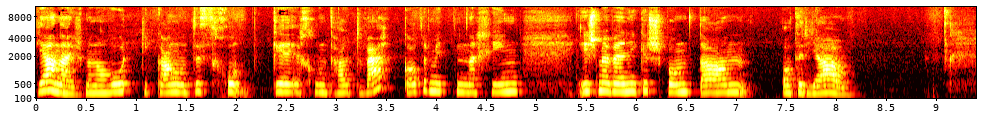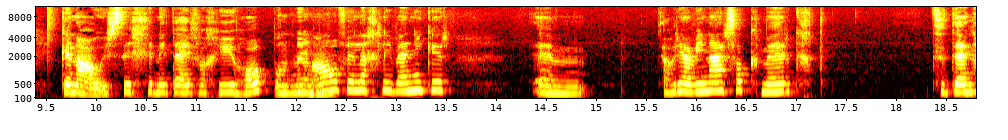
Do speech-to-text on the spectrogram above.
ja, dann ist man noch hurtig gegangen und das kommt, kommt halt weg, oder? Mit einem Kind ist man weniger spontan, oder ja, genau, ist sicher nicht einfach hü hopp und mit dem mhm. vielleicht ein weniger. Ähm, aber habe wie so gemerkt, zu denen,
